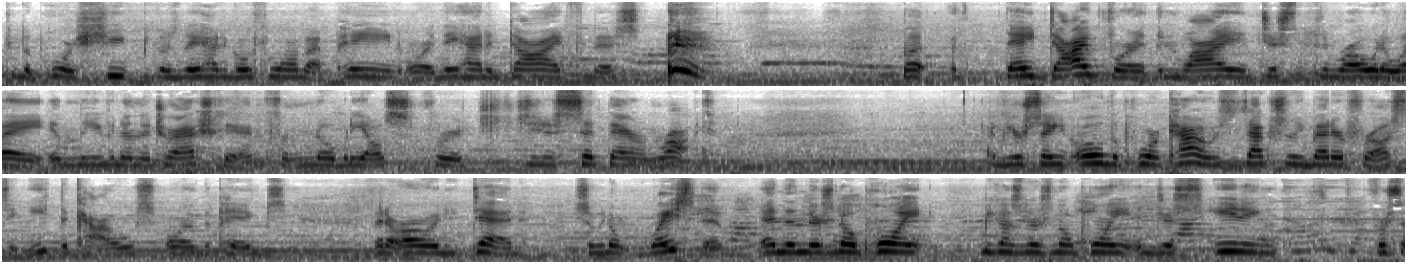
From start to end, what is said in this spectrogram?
to the poor sheep because they had to go through all that pain or they had to die for this. but if they died for it, then why just throw it away and leave it in the trash can for nobody else for it to just sit there and rot? If you're saying, oh, the poor cows, it's actually better for us to eat the cows or the pigs that are already dead so we don't waste them. And then there's no point because there's no point in just eating for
